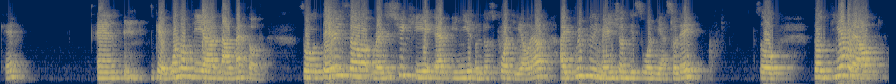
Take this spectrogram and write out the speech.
Okay. And okay, one of the uh, now method. So there is a registry key app init underscore DLL. I briefly mentioned this one yesterday. So the DLL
